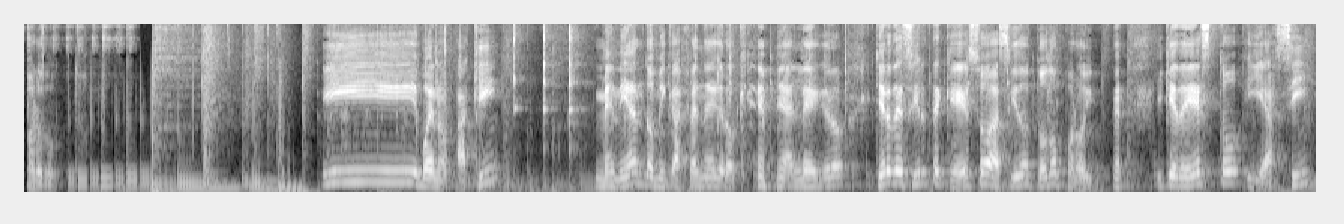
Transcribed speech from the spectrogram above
producto. Y bueno, aquí meneando mi café negro que me alegro, quiero decirte que eso ha sido todo por hoy y que de esto y así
